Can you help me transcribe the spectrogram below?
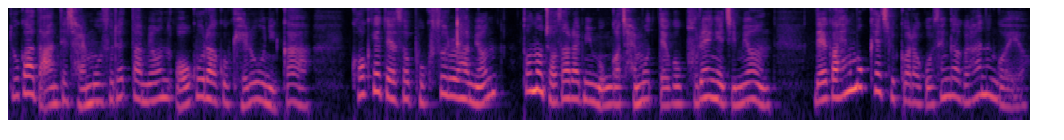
누가 나한테 잘못을 했다면 억울하고 괴로우니까 거기에 대해서 복수를 하면 또는 저 사람이 뭔가 잘못되고 불행해지면 내가 행복해질 거라고 생각을 하는 거예요.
